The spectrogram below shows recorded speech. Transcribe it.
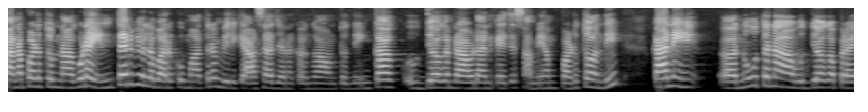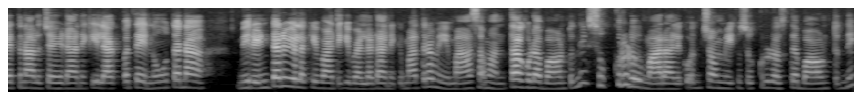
కనపడుతున్నా కూడా ఇంటర్వ్యూల వరకు మాత్రం వీరికి ఆశాజనకంగా ఉంటుంది. ఇంకా ఉద్యోగం రావడానికి అయితే సమయం పడుతోంది. కానీ నూతన ఉద్యోగ ప్రయత్నాలు చేయడానికి లేకపోతే నూతన మీరు ఇంటర్వ్యూలకి వాటికి వెళ్ళడానికి మాత్రం ఈ మాసం అంతా కూడా బాగుంటుంది. శుక్రుడు మారాలి. కొంచెం మీకు శుక్రుడు వస్తే బాగుంటుంది.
